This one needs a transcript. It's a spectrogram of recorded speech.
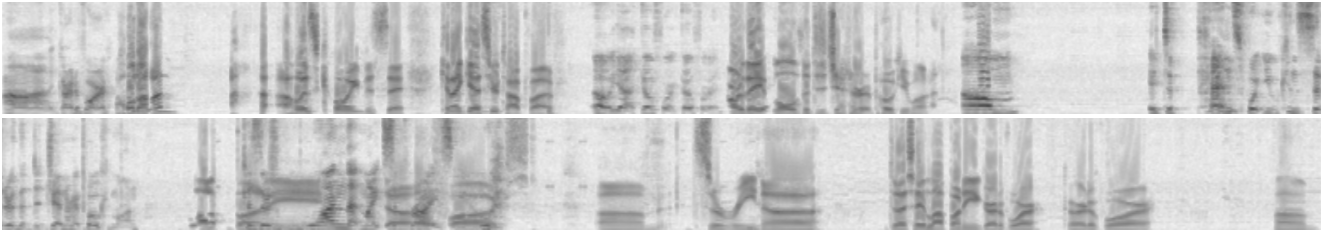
Uh, Gardevoir. Hold on. I was going to say, can I guess your top five? Oh yeah, go for it. Go for it. Are they all the degenerate Pokemon? Um, it depends what you consider the degenerate Pokemon. Because there's one that might surprise you. Um, Serena. Did I say Lopunny? Gardevoir. Gardevoir. Um.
